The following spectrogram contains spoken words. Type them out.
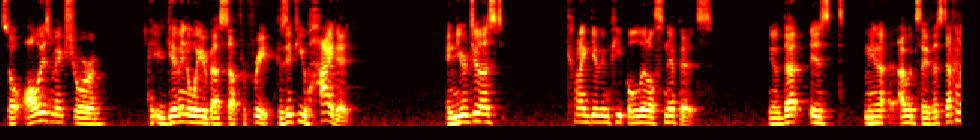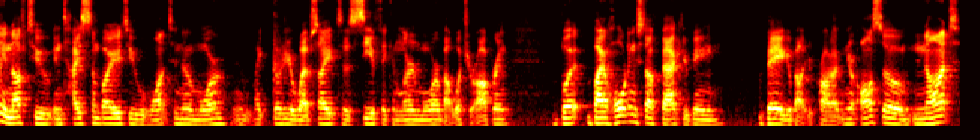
So always make sure that you're giving away your best stuff for free. Because if you hide it and you're just kind of giving people little snippets, you know, that is, I mean, I would say that's definitely enough to entice somebody to want to know more. Might go to your website to see if they can learn more about what you're offering. But by holding stuff back, you're being vague about your product. And you're also not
